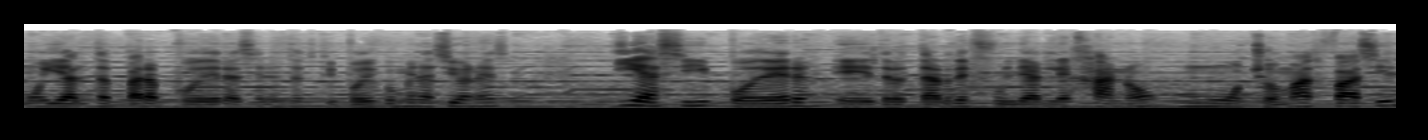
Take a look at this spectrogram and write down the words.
muy alta para poder hacer este tipo de combinaciones. Y así poder eh, tratar de fullear lejano mucho más fácil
